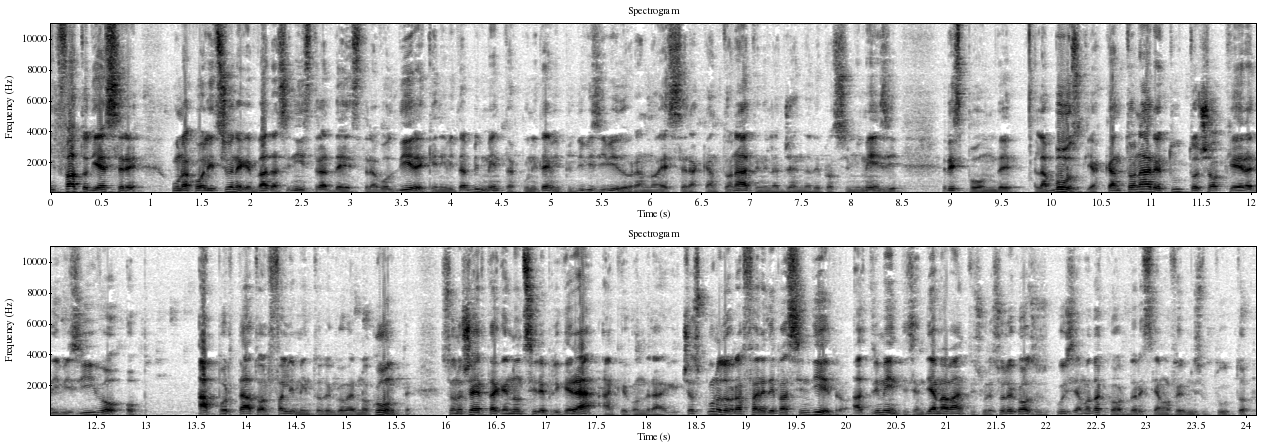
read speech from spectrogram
Il fatto di essere una coalizione che va da sinistra a destra vuol dire che inevitabilmente alcuni temi più divisivi dovranno essere accantonati nell'agenda dei prossimi mesi, risponde la Boschi. Accantonare tutto ciò che era divisivo ha portato al fallimento del governo Conte. Sono certa che non si replicherà anche con Draghi. Ciascuno dovrà fare dei passi indietro, altrimenti se andiamo avanti sulle sole cose su cui siamo d'accordo restiamo fermi su tutto.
